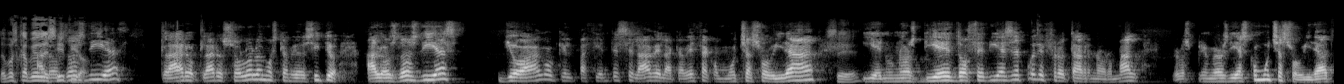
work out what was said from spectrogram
Lo hemos cambiado de sitio. A los dos días, claro, claro, solo lo hemos cambiado de sitio. A los dos días yo hago que el paciente se lave la cabeza con mucha suavidad y en unos 10, 12 días se puede frotar normal. Los primeros días con mucha suavidad.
